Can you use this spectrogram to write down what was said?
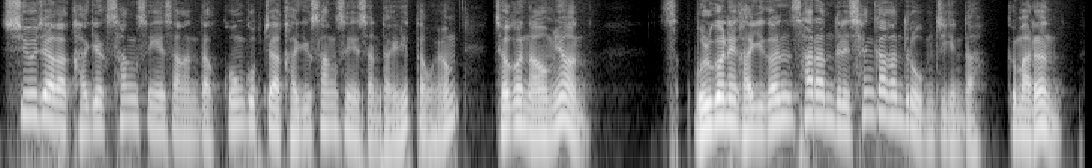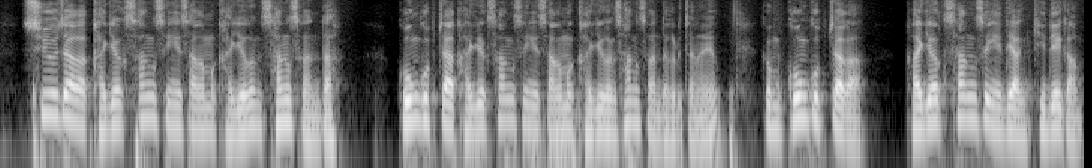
수요자가 가격 상승에 상한다. 공급자 가격 상승에 산다 했다고요. 저거 나오면 사- 물건의 가격은 사람들이 생각한 대로 움직인다. 그 말은 수요자가 가격 상승에 상하면 가격은 상승한다. 공급자 가격 상승에 상하면 가격은 상승한다 그랬잖아요. 그럼 공급자가 가격 상승에 대한 기대감,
